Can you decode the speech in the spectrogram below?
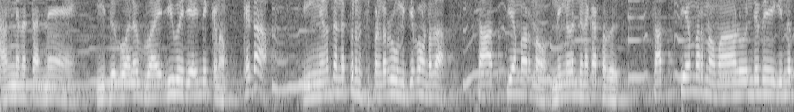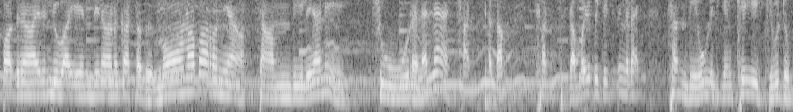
അങ്ങനെ തന്നെ ഇതുപോലെ വരി വരിയായി നിക്കണം. കേട്ടാ? ഇങ്ങനെ തന്നെ പ്രിൻസിപ്പളിന്റെ റൂമിലേക്ക് പോണ്ടതാ സത്യം പറഞ്ഞോ നിങ്ങൾ എന്തിനാ കട്ടത് സത്യം പറഞ്ഞോ മാളൂന്റെ ബാഗിൽ നിന്ന് പതിനായിരം രൂപ എന്തിനാണ് കട്ടത്? നോണ പറഞ്ഞ ചന്തിയിൽ ഞാനേ ചൂരലല്ല? ചട്ടകം ചട്ടകം പഴിപ്പിച്ചിട്ട് നിങ്ങളുടെ ചന്തയുടെ ഉള്ളിലേക്ക് ഞാൻ കേറ്റി വിട്ടും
